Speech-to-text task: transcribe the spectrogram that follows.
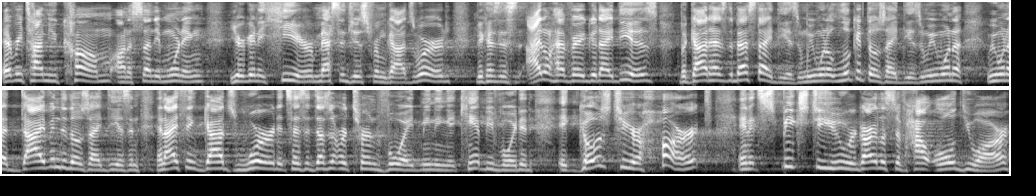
Every time you come on a Sunday morning, you're going to hear messages from God's Word because I don't have very good ideas, but God has the best ideas. And we want to look at those ideas and we want to, we want to dive into those ideas. And, and I think God's Word, it says it doesn't return void, meaning it can't be voided. It goes to your heart and it speaks to you regardless of how old you are,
